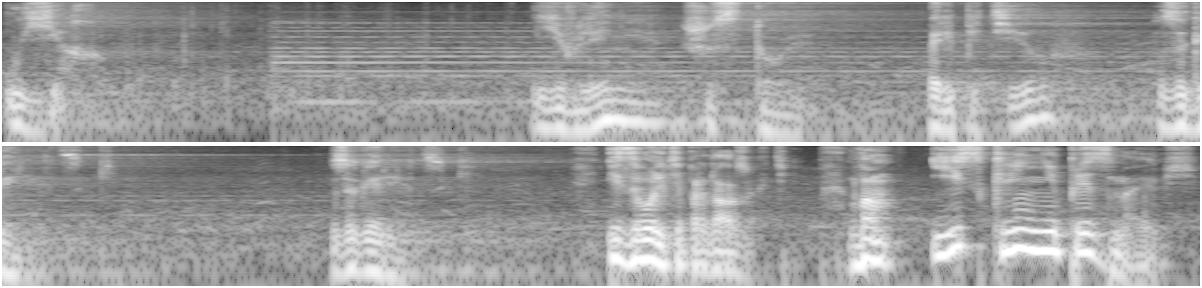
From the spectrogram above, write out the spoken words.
уехал. Явление шестое. Репетилов, Загорецкий. Загорецкий. Извольте продолжать. Вам искренне признаюсь,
